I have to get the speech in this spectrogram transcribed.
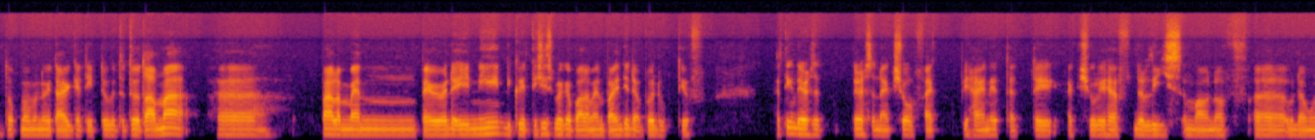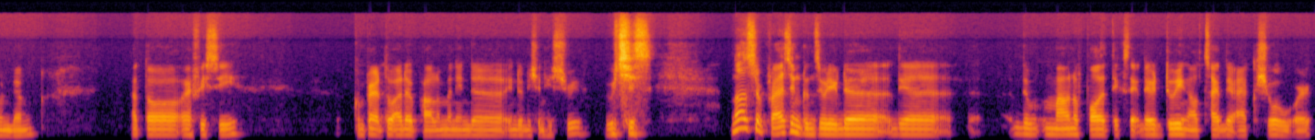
untuk memenuhi target itu terutama uh, parlemen periode ini dikritisi sebagai parlemen paling tidak produktif. I think there's a there's an actual fact behind it that they actually have the least amount of uh, undang-undang atau revisi compared to other parliament in the Indonesian history, which is not surprising considering the the the amount of politics that they're doing outside their actual work.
